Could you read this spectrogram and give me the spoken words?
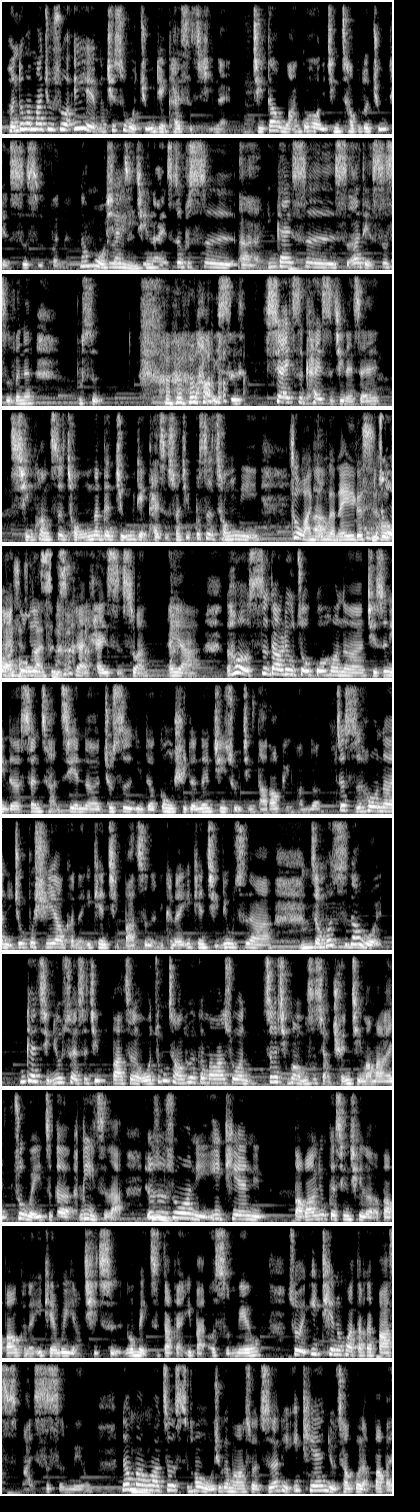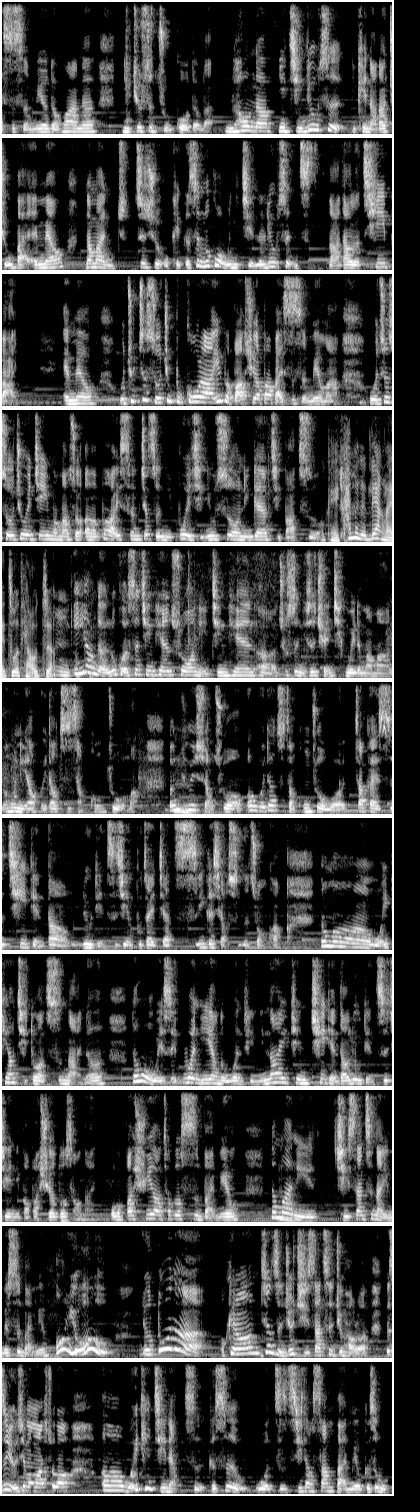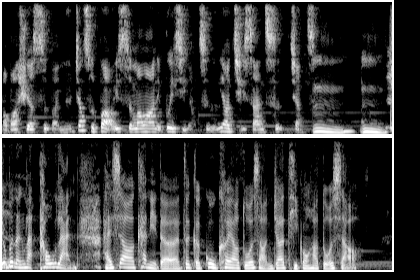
很多妈妈就说：“哎，其实我九点开始挤奶。”挤到完过后已经差不多九点四十分了，那么我下一次进来是不是呃应该是十二点四十分呢？不是，不好意思，下一次开始进来谁情况是从那个九点开始算起，不是从你做完工的那一个时候开始算。开始算。哎呀，然后四到六周过后呢，其实你的生产线呢，就是你的供需的那基础已经达到平衡了。这时候呢，你就不需要可能一天挤八次了，你可能一天挤六次啊。怎么知道我应该挤六次还是挤八次？我通常会跟妈妈说，这个情况我们是想全挤妈妈来作为这个例子啦，就是说你一天你。宝宝六个星期了，宝宝可能一天喂养七次，然后每次大概一百二十 ml，所以一天的话大概八十百四十 ml。那么的话，这时候我就跟妈妈说，只要你一天有超过了八百四十 ml 的话呢，你就是足够的了。然后呢，你挤六次，你可以拿到九百 ml，那么你这就 OK。可是如果你挤了六次，你只拿到了七百。ml，我就这时候就不够啦，因为宝宝需要八百四十 ml 嘛，我这时候就会建议妈妈说，呃，不好意思，这样子你不会挤六次哦，你应该要挤八次哦。OK，看那个量来做调整。嗯，一样的。如果是今天说你今天呃，就是你是全勤位的妈妈，然后你要回到职场工作嘛，然后你就会想说，哦，回到职场工作，我大概是七点到六点之间不在家，十一个小时的状况。那么我一天要挤多少次奶呢？那么我也是问一样的问题，你那一天七点到六点之间，你宝宝需要多少奶？我宝宝需要差不多四百 ml。那么你挤三次奶有没有四百 ml？哦，有。有多呢？OK 咯，这样子就挤三次就好了。可是有些妈妈说，呃，我一天挤两次，可是我只挤到三百 ml，可是我宝宝需要四百 ml，这样子不好意思，妈妈你不会挤两次，你要挤三次这样子。嗯嗯，就不能懒偷懒，还是要看你的这个顾客要多少，你就要提供他多少。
